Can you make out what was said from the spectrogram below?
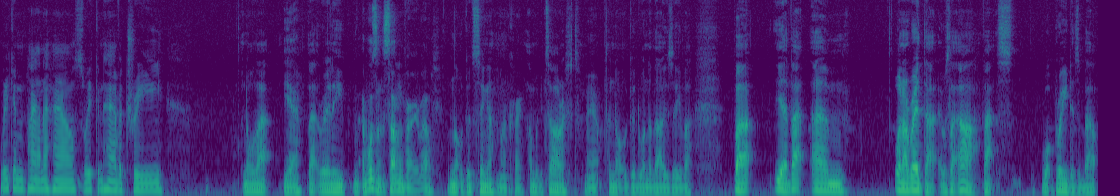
We can plan a house, we can have a tree, and all that. Yeah, That really, it wasn't sung very well. I'm not a good singer. Okay. I'm a guitarist Yeah. and not a good one of those either. But yeah, that um, when I read that, it was like, ah, that's what Breed is about.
